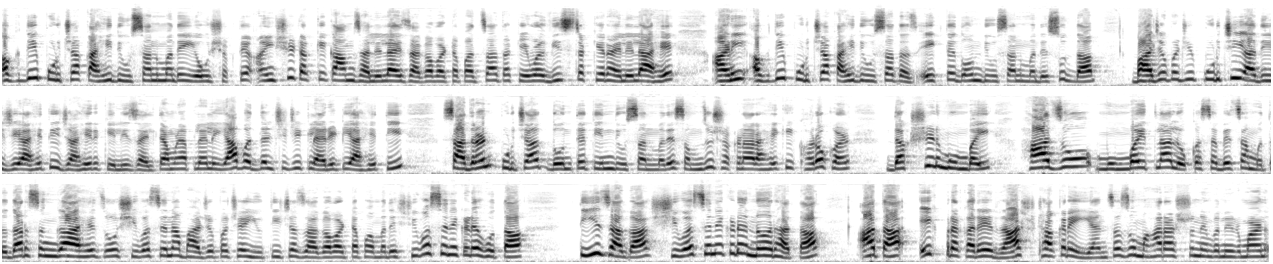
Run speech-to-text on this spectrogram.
अगदी पुढच्या काही दिवसांमध्ये येऊ शकते. ऐंशी टक्के काम झालेलं आहे जागा वाटपाचं आता केवळ वीस टक्के राहिलेलं आहे. आणि अगदी पुढच्या काही दिवसातच एक ते दोन दिवसांमध्ये सुद्धा भाजपची पुढची यादी जी आहे ती जाहीर केली जाईल. त्यामुळे आपल्याला याबद्दलची जी क्लॅरिटी आहे ती साधारण पुढच्या दोन ते तीन दिवसांमध्ये समजू शकणार आहे की खरोखर दक्षिण मुंबई हा जो मुंबईतला लोकसभेचा मतदारसंघ आहे जो शिवसेना भाजपच्या युतीच्या जागा वाटपामध्ये शिवसेनेकडे होता. ती जागा शिवसेनेकडे न राहता आता एक प्रकारे राज ठाकरे यांचा जो महाराष्ट्र नवनिर्माण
